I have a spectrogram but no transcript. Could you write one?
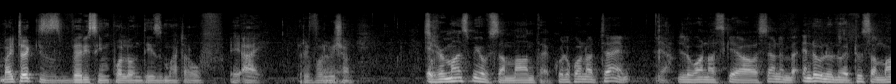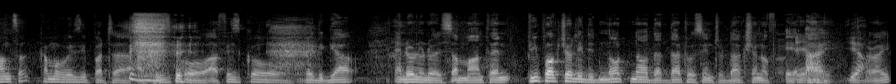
my take is very simple on this matter of AI revolution. It reminds me of Samantha. Kulikuwa na time Yeah. nilikuwa nasikia wasema enda ununue tu Samantha kama huwezi pata a physical, a physical baby girl enda ununue Samantha and people actually did not know that that was introduction of AI, AI, yeah. right?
